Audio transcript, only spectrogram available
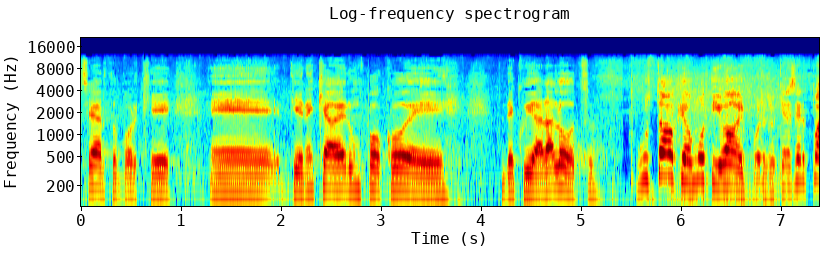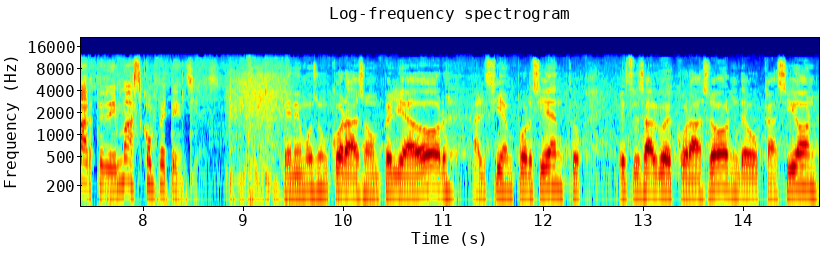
¿cierto? Porque eh, tiene que haber un poco de, de cuidar al otro. Gustavo quedó motivado y por eso quiere ser parte de más competencias. Tenemos un corazón peleador al 100%, esto es algo de corazón, de vocación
